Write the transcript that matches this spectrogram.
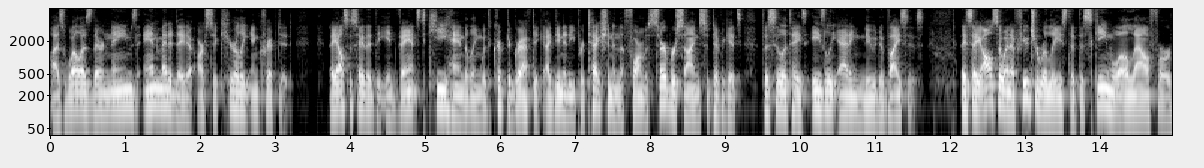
as well as their names and metadata, are securely encrypted. They also say that the advanced key handling with cryptographic identity protection in the form of server signed certificates facilitates easily adding new devices. They say also in a future release that the scheme will allow for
